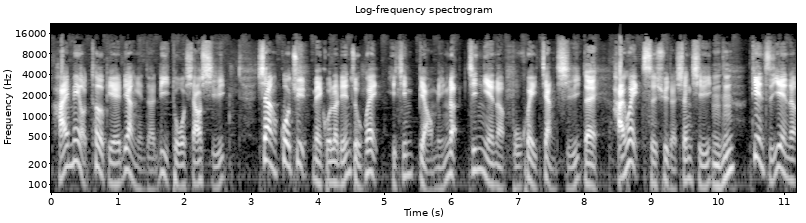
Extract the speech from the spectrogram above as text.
还没有特别亮眼的利多消息。像过去美国的联储会已经表明了，今年呢不会降息，对，还会持续的升息。嗯哼，电子业呢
